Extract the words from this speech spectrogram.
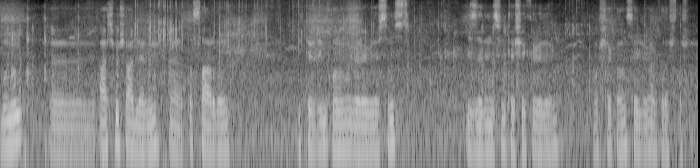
bunun eee, açmış hallerini veyahut da sardığım, bitirdiğim konumu görebilirsiniz. İzlediğiniz için teşekkür ediyorum. Hoşçakalın sevgili arkadaşlar.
